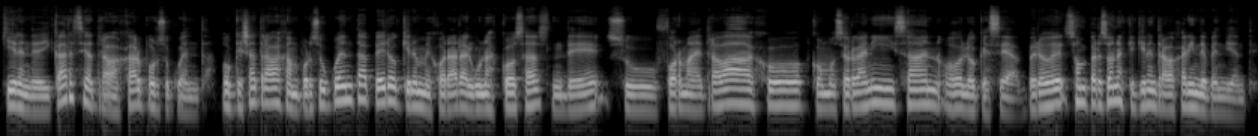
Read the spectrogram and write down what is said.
quieren dedicarse a trabajar por su cuenta o que ya trabajan por su cuenta pero quieren mejorar algunas cosas de su forma de trabajo, cómo se organizan o lo que sea, pero eh, son personas que quieren trabajar independiente.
